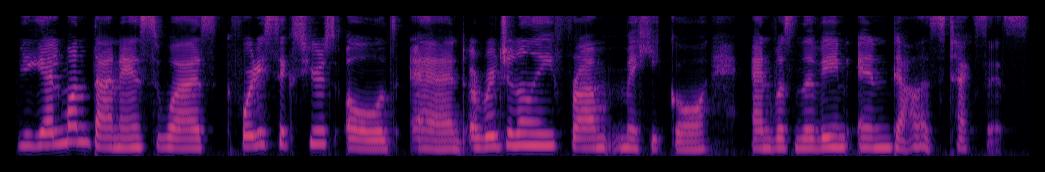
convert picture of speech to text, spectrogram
Miguel Montanez was 46 years old and originally from Mexico and was living in Dallas, Texas.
